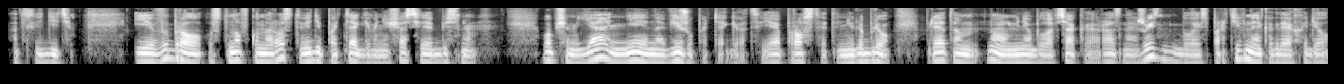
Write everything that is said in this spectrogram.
отследить. И выбрал установку на рост в виде подтягивания. Сейчас я объясню. В общем, я ненавижу подтягиваться, я просто это не люблю. При этом, ну, у меня была всякая разная жизнь, была и спортивная, когда я ходил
